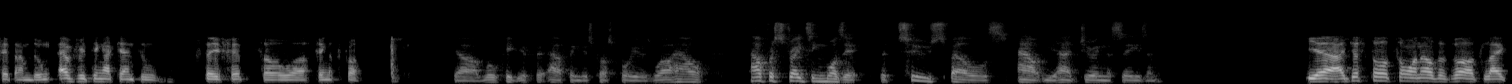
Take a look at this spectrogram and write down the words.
fit. I'm doing everything I can to stay fit. So uh, fingers crossed. Yeah, we'll keep your our fingers crossed for you as well. How how frustrating was it the two spells out you had during the season? Yeah, I just told someone else as well. It's like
